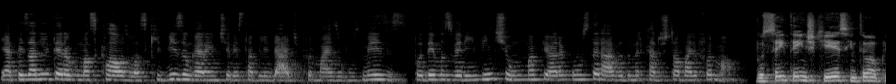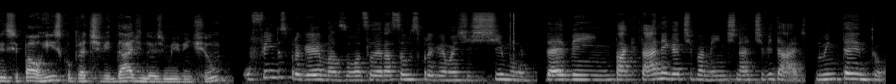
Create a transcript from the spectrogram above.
e apesar de ele ter algumas cláusulas que visam garantir a estabilidade por mais alguns meses, podemos ver em 21 uma piora considerável do mercado de trabalho formal. Você entende que esse então é o principal risco para a atividade em 2021? O fim dos programas ou a aceleração dos programas de estímulo devem impactar negativamente na atividade. No entanto,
